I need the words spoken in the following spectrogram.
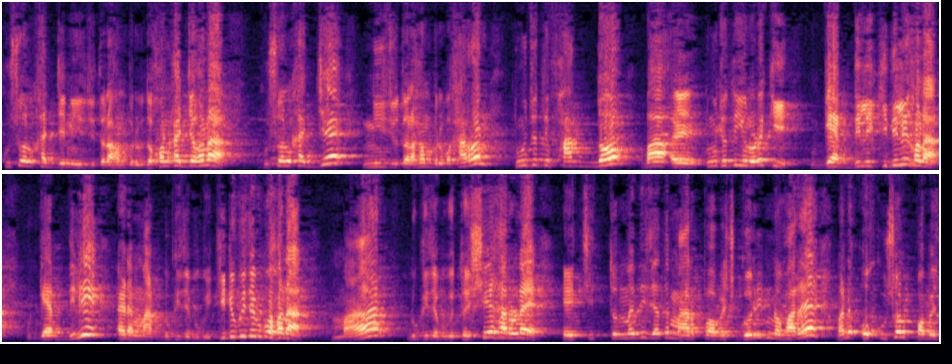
কুশল খাদ্যে নিয়োজিত রাহাম করব তখন খাদ্য হনা কুশল খাদ্যে নিয়োজিত রাহাম করব কারণ তুমি যদি ফাঁকদ বা এ, তুমি যদি ইউনোরে কি গ্যাপ দিলি কি দিলি হনা গ্যাপ দিলি এটা মার ঢুকি যাব কি ঢুকি যাব হনা? মার ঢুকি যাব তো সে কারণে এই চিত্তর মধ্যে যাতে মার প্রবেশ গরিব নভারে মানে অকুশল প্রবেশ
